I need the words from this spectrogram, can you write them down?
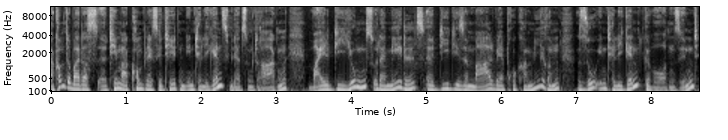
Da kommt aber das äh, Thema Komplexität und Intelligenz wieder zum Tragen, weil die Jungs oder Mädels, äh, die diese Malware programmieren, so intelligent geworden sind,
